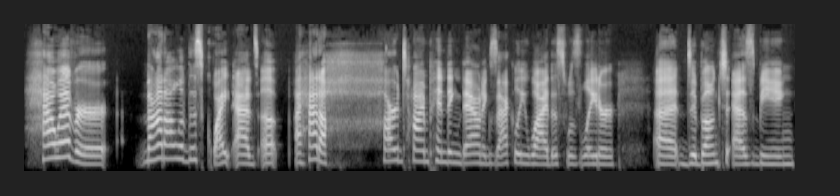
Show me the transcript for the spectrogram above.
However, not all of this quite adds up. I had a hard time pinning down exactly why this was later uh, debunked as being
